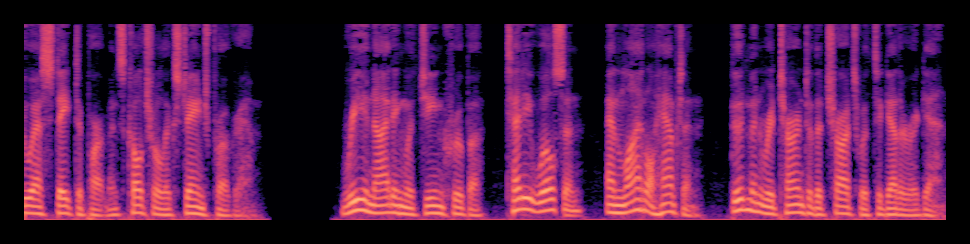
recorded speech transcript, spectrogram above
U.S. State Department's Cultural Exchange Program. Reuniting with Gene Krupa, Teddy Wilson, and Lionel Hampton, Goodman returned to the charts with Together Again.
